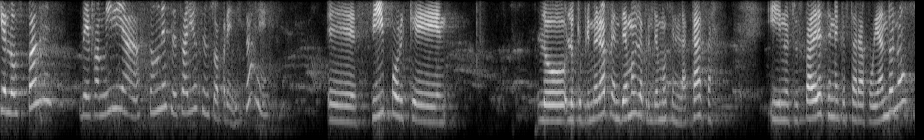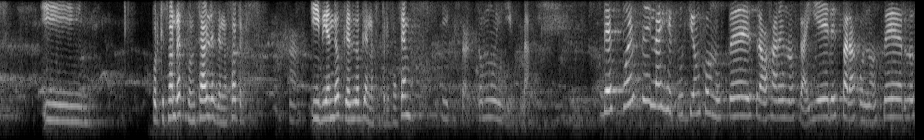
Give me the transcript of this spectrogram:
que los padres de familia son necesarios en su aprendizaje? Eh, sí, porque lo, lo que primero aprendemos lo aprendemos en la casa y nuestros padres tienen que estar apoyándonos y porque son responsables de nosotros. Y viendo qué es lo que nosotros hacemos. Exacto, muy bien. Después de la ejecución con ustedes, trabajar en los talleres para conocerlos,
